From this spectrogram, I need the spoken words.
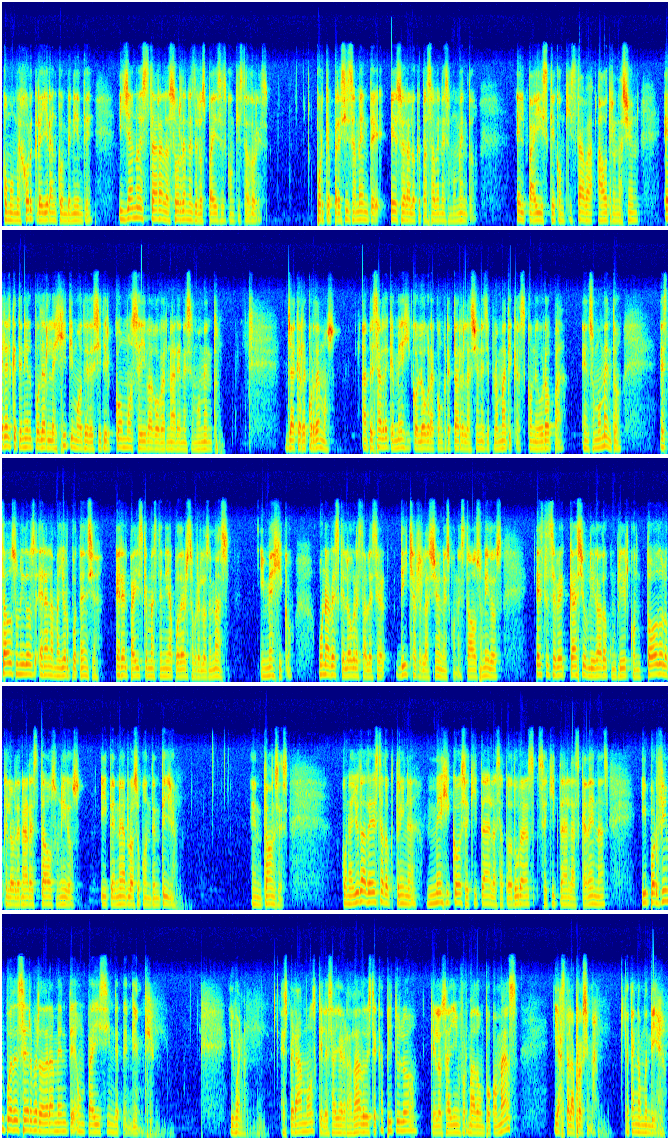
como mejor creyeran conveniente y ya no estar a las órdenes de los países conquistadores. Porque precisamente eso era lo que pasaba en ese momento. El país que conquistaba a otra nación era el que tenía el poder legítimo de decidir cómo se iba a gobernar en ese momento. Ya que recordemos, a pesar de que México logra concretar relaciones diplomáticas con Europa en su momento, Estados Unidos era la mayor potencia era el país que más tenía poder sobre los demás. Y México, una vez que logra establecer dichas relaciones con Estados Unidos, éste se ve casi obligado a cumplir con todo lo que le ordenara Estados Unidos y tenerlo a su contentillo. Entonces, con ayuda de esta doctrina, México se quita las ataduras, se quita las cadenas y por fin puede ser verdaderamente un país independiente. Y bueno, Esperamos que les haya agradado este capítulo, que los haya informado un poco más y hasta la próxima. Que tengan buen día.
